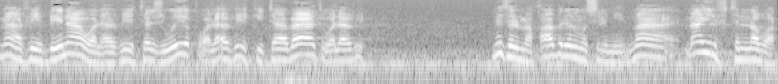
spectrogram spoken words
ما فيه بناء ولا فيه تزويق ولا فيه كتابات ولا فيه مثل مقابر المسلمين. ما ما يلفت النظر.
